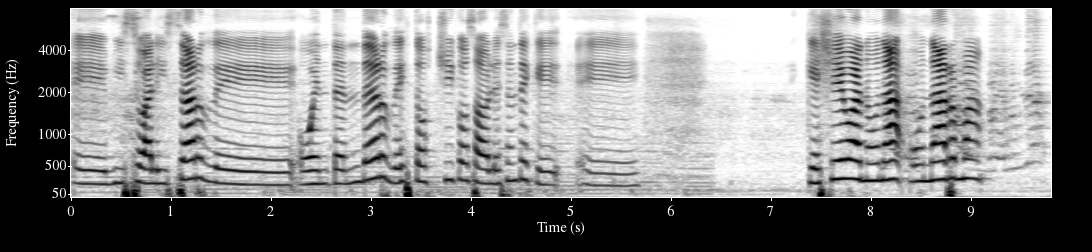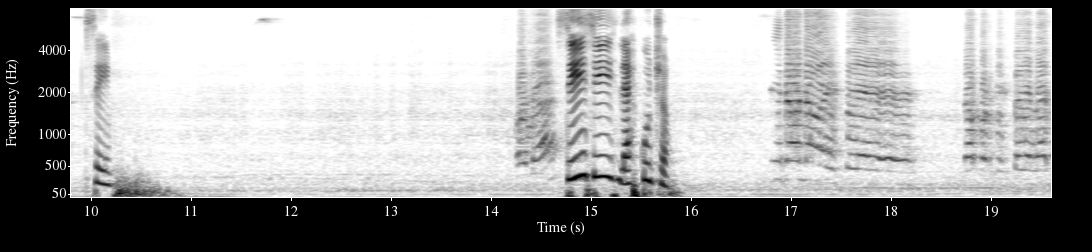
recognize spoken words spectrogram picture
eh, visualizar de o entender de estos chicos adolescentes que eh, que llevan una un arma? Sí. Sí, sí, la escucho. Sí, no, no, este, no, porque estoy en la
